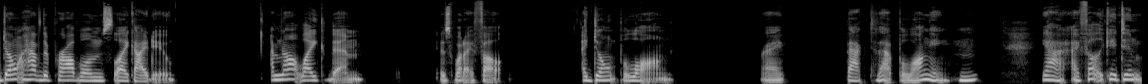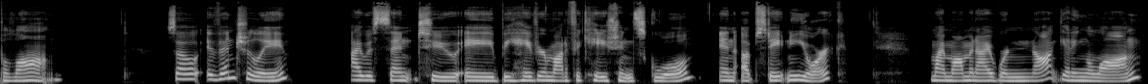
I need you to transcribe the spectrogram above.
don't have the problems like I do. I'm not like them, is what I felt. I don't belong, right? Back to that belonging. Hmm? Yeah, I felt like I didn't belong. So eventually, I was sent to a behavior modification school in upstate New York. My mom and I were not getting along.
